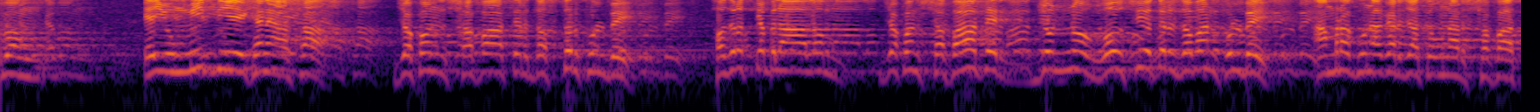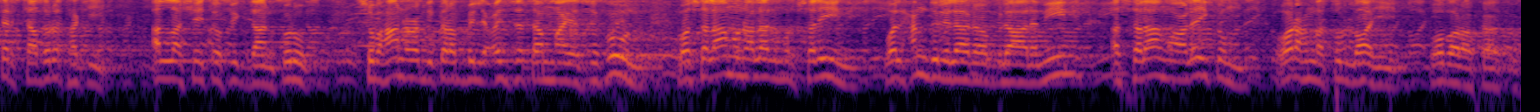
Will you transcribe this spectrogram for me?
এবং এই উম্মিদ নিয়ে এখানে আসা, যখন সাফাতের দস্তর খুলবে হজরত কেবলা আলম যখন সাফাতের জন্য গৌসিয়তের জবান খুলবে, আমরা গুনাগার যাতে ওনার সাফাতের চাদরে থাকি। আল্লাহ সেই তৌফিক দান করুক। সুবহান রব্বিক রব্বিল ইজ্জাত আম্মা ইয়াসিফুন ওয়া সালামুন আলাল মুরসালিন ওয়ালহামদুলিল্লাহি রাব্বিল আলামিন। আসসালামু আলাইকুম ওয়া রাহমাতুল্লাহি ওয়া বারাকাতুহু।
